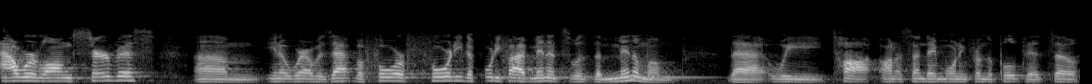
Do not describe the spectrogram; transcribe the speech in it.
hour long service. Um, you know, where I was at before, 40 to 45 minutes was the minimum that we taught on a Sunday morning from the pulpit. So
